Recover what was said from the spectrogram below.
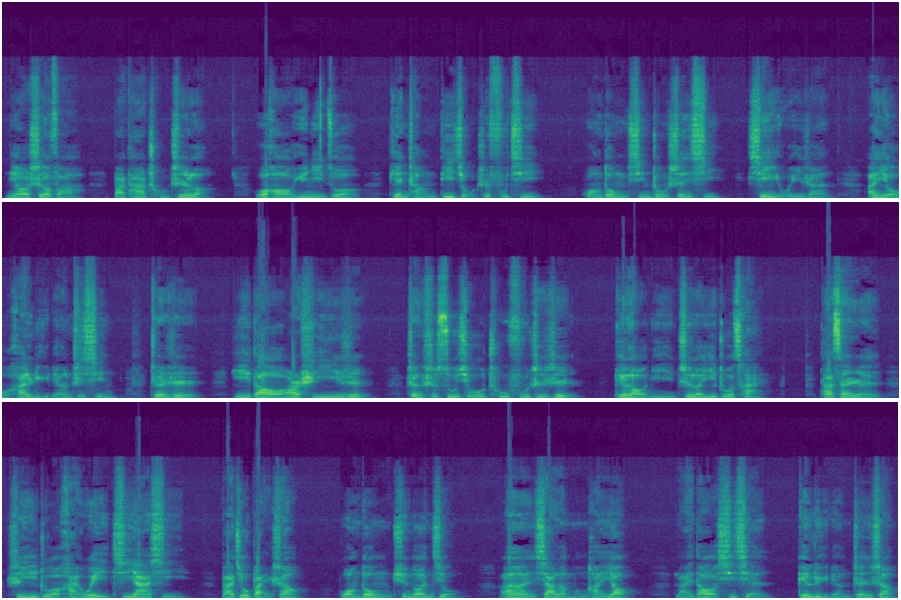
你要设法把他处置了，我好与你做天长地久之夫妻。”王栋心中深喜，信以为然，安有害吕梁之心？这日已到二十一日，正是素秋除福之日。给老尼置了一桌菜，他三人是一桌海味鸡鸭席，把酒摆上。王栋去暖酒，暗暗下了蒙汗药，来到席前，给吕梁斟上，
